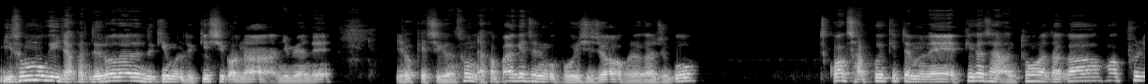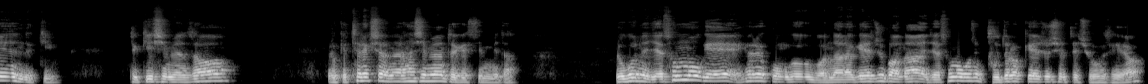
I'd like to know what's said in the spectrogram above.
이 손목이 약간 늘어나는 느낌을 느끼시거나 아니면은 이렇게 지금 손 약간 빨개지는 거 보이시죠? 그래가지고 꽉 잡고 있기 때문에 피가 잘 안 통하다가 확 풀리는 느낌 느끼시면서 이렇게 트랙션을 하시면 되겠습니다. 요거는 이제 손목에 혈액 공급 원활하게 해주거나 이제 손목을 좀 부드럽게 해주실 때 좋으세요.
